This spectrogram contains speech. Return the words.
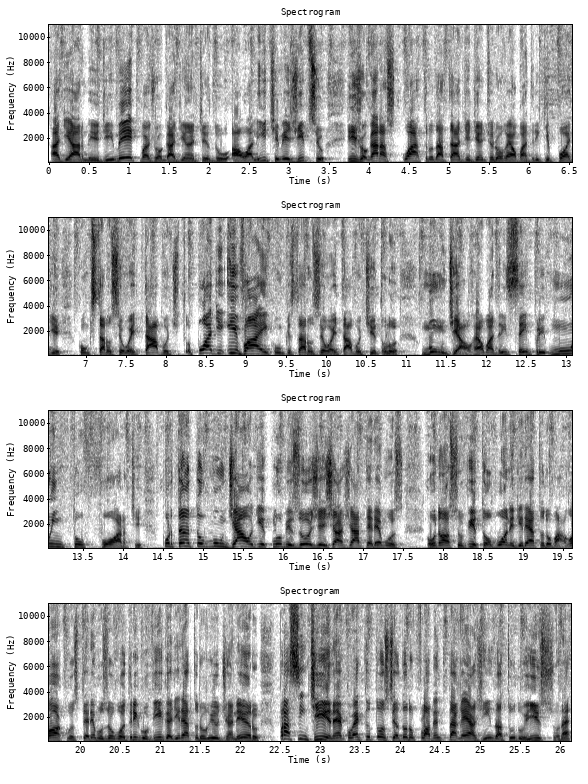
Adiar meio-dia e meio, que vai jogar diante do Al Ali, time egípcio, e jogar às quatro da tarde diante do Real Madrid, que pode conquistar o seu oitavo título. Pode e vai conquistar o seu oitavo título mundial. Real Madrid sempre muito forte. Portanto, Mundial de Clubes hoje, já já teremos o nosso Vitor Boni, direto do Marrocos, teremos o Rodrigo Viga, direto do Rio de Janeiro, para sentir, né, como é que o torcedor do Flamengo está reagindo a tudo isso, né?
